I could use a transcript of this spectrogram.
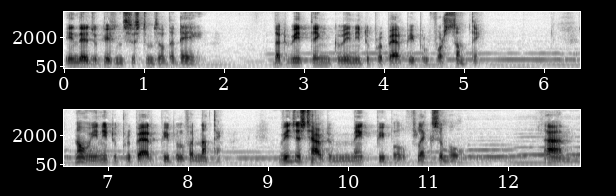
in the education systems of the day that we think we need to prepare people for something. No, we need to prepare people for nothing. We just have to make people flexible and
